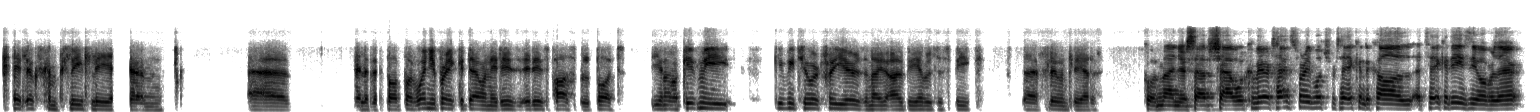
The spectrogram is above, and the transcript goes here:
it looks completely um, uh, relevant. But but when you break it down, it is it is possible. But you know, give me give me two or three years, and I, will be able to speak uh, fluently at it. Good man yourself, Chad. Well, come here. Thanks very much for taking the call. Uh, take it easy over there.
